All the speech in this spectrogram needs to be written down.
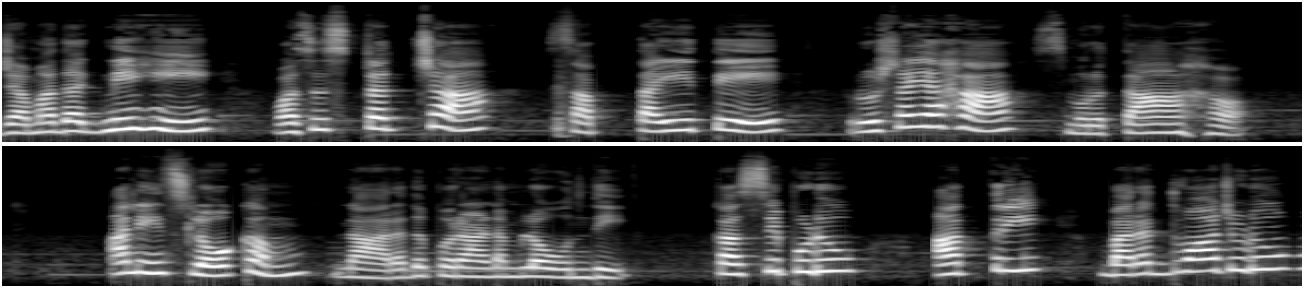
జమదగ్ని వసిష్ఠచ్చ సప్తైతే ఋషయ స్మృతా అనే శ్లోకం నారద పురాణంలో ఉంది. కశ్యపుడు అత్రి భరద్వాజుడు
